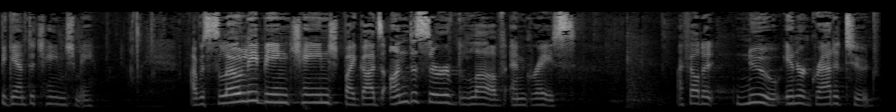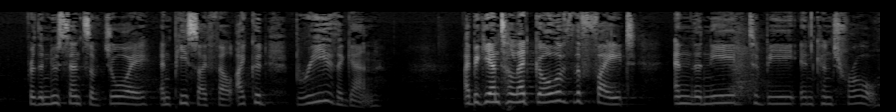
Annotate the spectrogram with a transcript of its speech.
began to change me. I was slowly being changed by God's undeserved love and grace. I felt a new inner gratitude for the new sense of joy and peace I felt. I could breathe again. I began to let go of the fight and the need to be in control.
